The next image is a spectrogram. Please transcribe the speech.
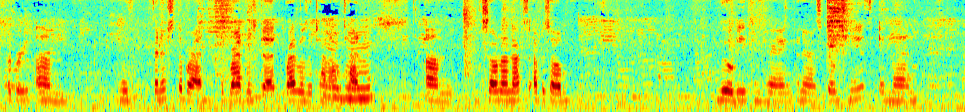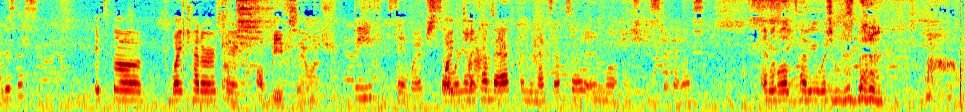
Agreed. Um, we finished the bread. The bread was good. Bread was a 10 out of 10. Um, so in our next episode, we will be comparing Panera's grilled cheese and then what is this? It's the white cheddar steak. A beef sandwich. Beef sandwich. So White we're gonna cheddar come steak. back in the next episode and we'll oh she just stared at us. And We'll we'll tell you which one is better.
